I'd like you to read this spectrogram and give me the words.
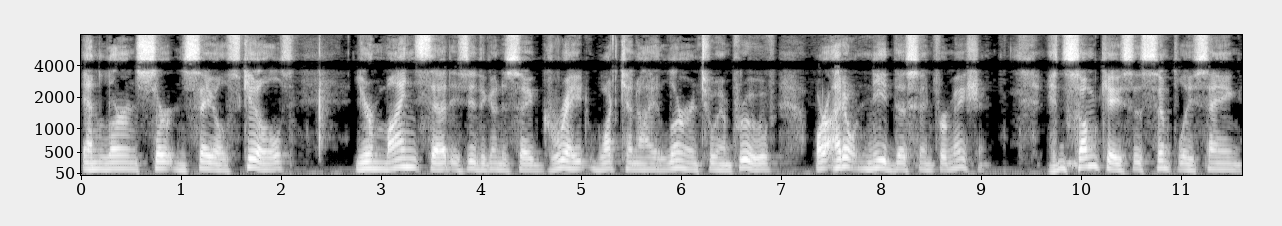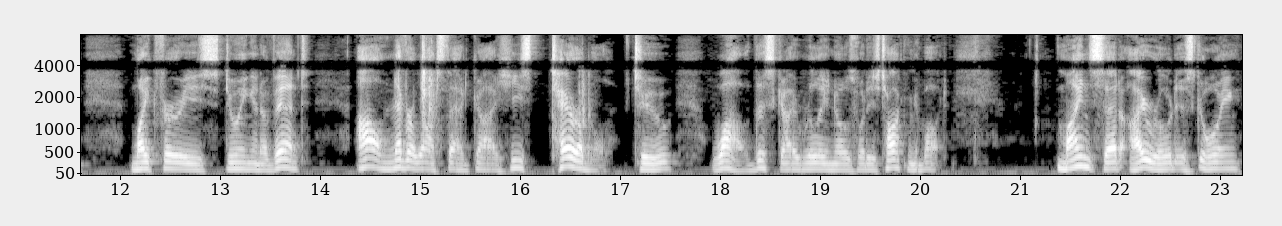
and learn certain sales skills, your mindset is either going to say, great, what can I learn to improve? Or I don't need this information. In some cases, simply saying, Mike Ferry's doing an event I'll never watch that guy. He's terrible. To, wow, this guy really knows what he's talking about. Mindset I wrote is going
